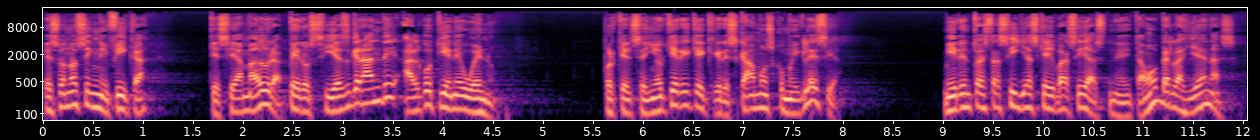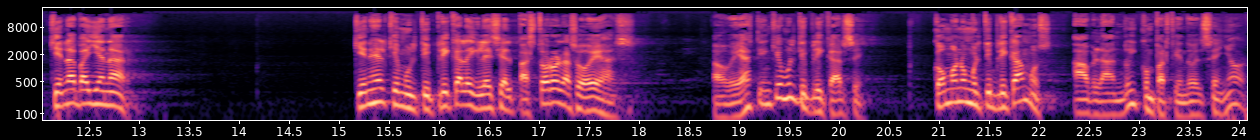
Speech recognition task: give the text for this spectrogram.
Eso no significa que sea madura, pero si es grande, algo tiene bueno. Porque el Señor quiere que crezcamos como iglesia. Miren todas estas sillas que hay vacías, necesitamos verlas llenas. ¿Quién las va a llenar? ¿Quién es el que multiplica la iglesia, el pastor o las ovejas? Las ovejas tienen que multiplicarse. ¿Cómo nos multiplicamos? Hablando y compartiendo el Señor,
